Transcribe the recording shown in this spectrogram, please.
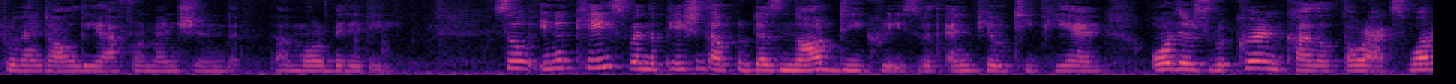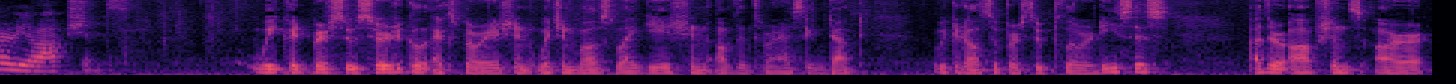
prevent all the aforementioned uh, morbidity. So, in a case when the patient's output does not decrease with NPO-TPN or there's recurrent chylothorax, what are your options? We could pursue surgical exploration, which involves ligation of the thoracic duct. We could also pursue pleurodesis. Other options are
